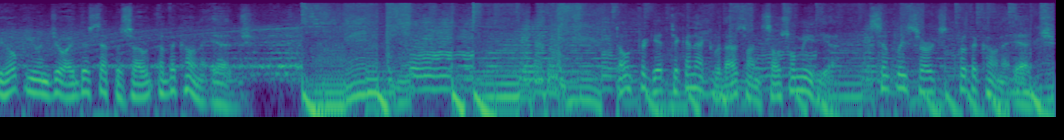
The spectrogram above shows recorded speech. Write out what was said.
We hope you enjoyed this episode of The Kona Edge. Don't forget to connect with us on social media. Simply search for The Kona Edge.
